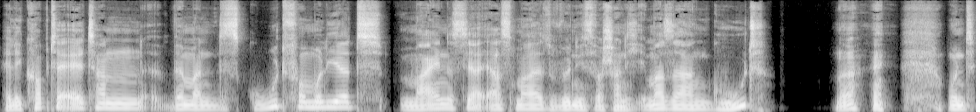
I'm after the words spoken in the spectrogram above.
Helikoptereltern, wenn man das gut formuliert, meinen es ja erstmal, so würden die es wahrscheinlich immer sagen, gut. Ne? Und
